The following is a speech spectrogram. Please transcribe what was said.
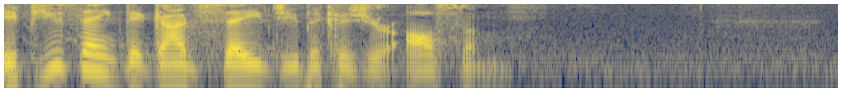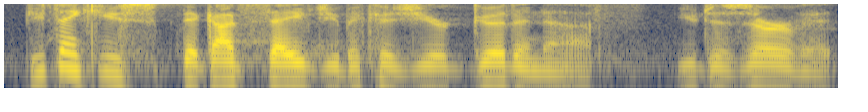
If you think that God saved you because you're awesome, if you think you, that God saved you because you're good enough, you deserve it,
